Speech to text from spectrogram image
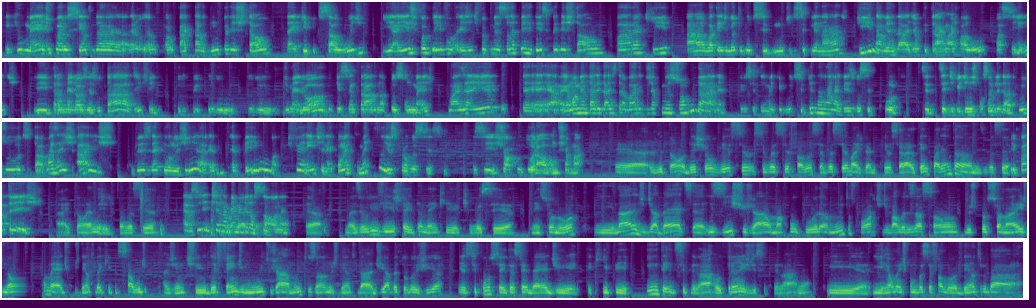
em que o médico era o centro da. era, era, o cara que estava no pedestal da equipe de saúde. E aí foi, ele, a gente foi começando a perder esse pedestal para que a, o atendimento multidisciplinar, que na verdade é o que traz mais valor ao paciente e traz melhores resultados, enfim, tudo, tudo, tudo de melhor do que centrado na posição do médico. Mas aí é, é uma mentalidade de trabalho que já começou a mudar, né? Porque você tem uma equipe multidisciplinar, às vezes você, pô, você, você divide a responsabilidade com os outros e tal. Mas as, as empresas de tecnologia é, é bem diferente, né? Como é, como é que foi isso para você, assim? Esse choque cultural, vamos chamar? É, Vitão, deixa eu ver se, se você falou, se é você mais velho que eu, será? Eu tenho 40 anos, e você? Para três. Ah, então é mesmo. Então você. É, você gente é da mesma geração, né? É, mas eu vivi isso aí também que, que você mencionou. E na área de diabetes, é, existe já uma cultura muito forte de valorização dos profissionais não médicos dentro da equipe de saúde. A gente defende muito, já há muitos anos, dentro da diabetologia, esse conceito, essa ideia de equipe interdisciplinar ou transdisciplinar, né? E, e realmente, como você falou, dentro da,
